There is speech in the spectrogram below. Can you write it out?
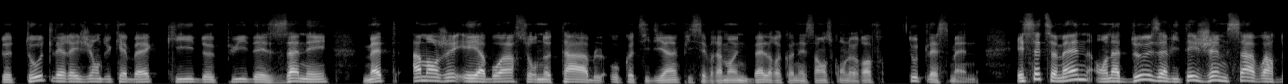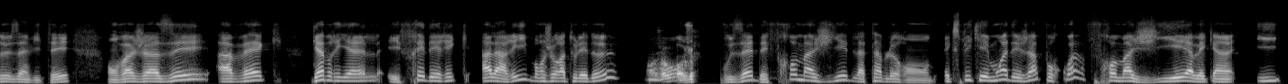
de toutes les régions du Québec qui, depuis des années, mettent à manger et à boire sur nos tables au quotidien. Puis c'est vraiment une belle reconnaissance qu'on leur offre toutes les semaines. Et cette semaine, on a deux invités. J'aime ça avoir deux invités. On va jaser avec Gabriel et Frédéric Allary. Bonjour à tous les deux. Bonjour. Bonjour. Vous êtes des fromagiers de la table ronde. Expliquez-moi déjà pourquoi fromagier avec un i.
